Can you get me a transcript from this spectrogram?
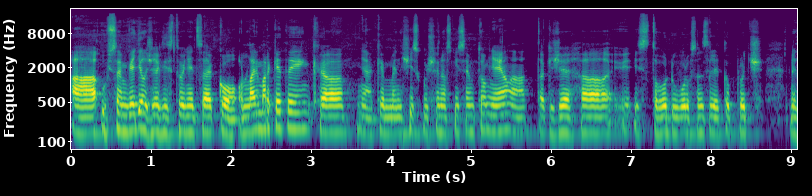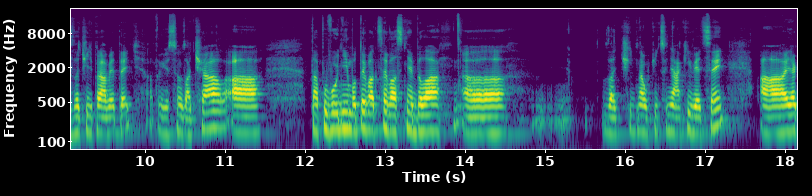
A už jsem věděl, že existuje něco jako online marketing, nějaké menší zkušenosti jsem to měl, a takže i z toho důvodu jsem si řekl, proč nezačít právě teď. A takže jsem začal a ta původní motivace vlastně byla začít naučit se nějaké věci a jak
